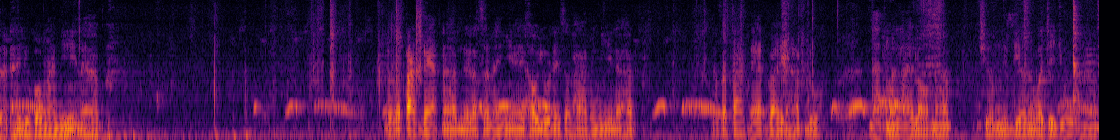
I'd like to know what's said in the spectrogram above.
ดัดให้อยู่ประมาณนี้นะครับ แล้วก็ตากแดดนะครับ ในลักษณะอย่างนี้ให้เขาอยู่ในสภาพอย่างนี้นะครับ แล้วก็ตากแดดไว้นะครับ ดูดัดมาหลายรอบนะครับ เชื่อมนิดเดียวนึกว่าจะอยู่นะครับ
